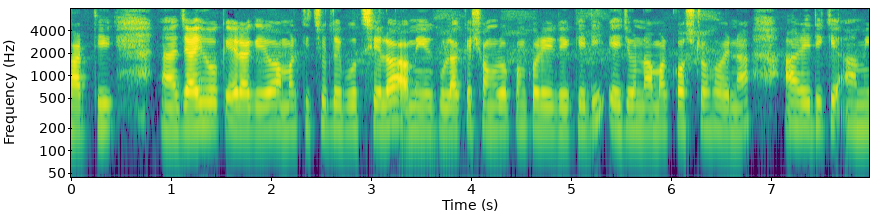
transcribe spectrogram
বাড়তি। যাই হোক, এর আগেও আমার কিছু লেবু ছিল, আমি এগুলাকে সংরক্ষণ করে রেখে দিই, এই জন্য আমার কষ্ট হয় না। আর এদিকে আমি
